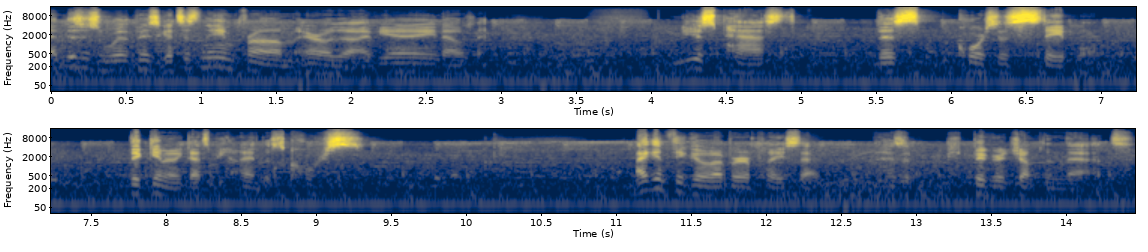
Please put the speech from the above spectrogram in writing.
And this is where the place gets its name from, Aerodive. Yay, that was it. You just passed this course's staple. The gimmick that's behind this course. I can think of a better place that has a bigger jump than that.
